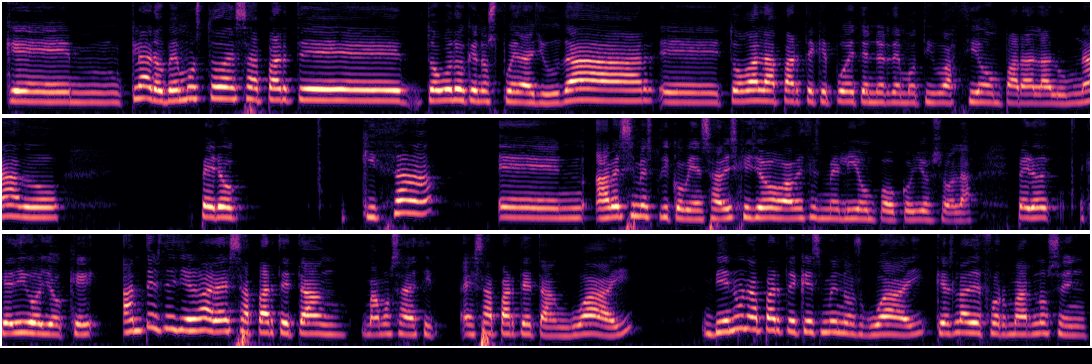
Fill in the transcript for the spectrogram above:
que, mm, claro, vemos toda esa parte, todo lo que nos puede ayudar, eh, toda la parte que puede tener de motivación para el alumnado, pero quizá, a ver si me explico bien, sabéis que yo a veces me lío un poco yo sola, pero que digo yo, que antes de llegar a esa parte tan, vamos a decir, a esa parte tan guay, viene una parte que es menos guay, que es la de formarnos en,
